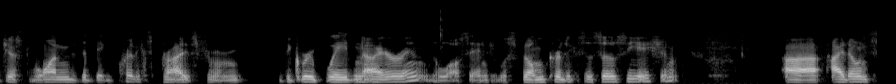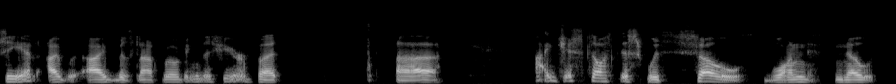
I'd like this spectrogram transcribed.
just won the big critics prize from the group Wade and I are in, the Los Angeles Film Critics Association. Uh, I don't see it. I, I was not voting this year, but uh, I just thought this was so one note,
